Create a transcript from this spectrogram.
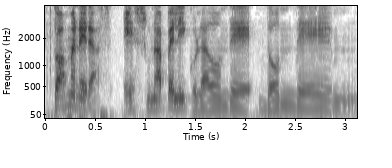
De todas maneras, es una película donde, donde mm,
